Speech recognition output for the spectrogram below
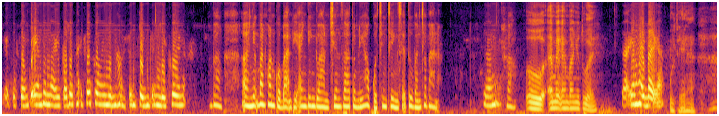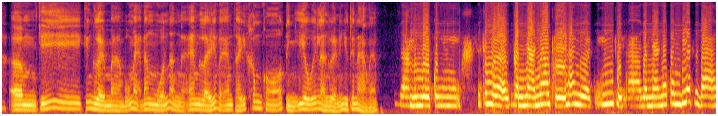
Để cuộc sống của em sau này có được hạnh phúc không? Em muốn hỏi chương trình cho em lời khuyên ạ. Vâng, à, những băn khoăn của bạn thì anh Đinh Đoàn, chuyên gia tâm lý học của chương trình sẽ tư vấn cho bạn ạ. vâng. Vâng. ừ em em bao nhiêu tuổi dạ em 27 ạ Ui thế hả? Ờm, cái cái người mà bố mẹ đang muốn rằng em lấy và em thấy không có tình yêu ấy là người nó như thế nào em? dạ một người cùng nói chung là gần nhà nhau thì hai người cũng chỉ là gần nhà nhau quen biết và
